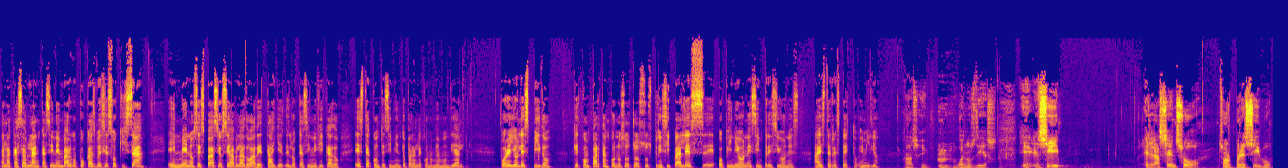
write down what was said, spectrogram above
a la Casa Blanca. Sin embargo, pocas veces o quizá en menos espacio se ha hablado a detalle de lo que ha significado este acontecimiento para la economía mundial. Por ello les pido que compartan con nosotros sus principales eh, opiniones, impresiones a este respecto. Emilio. Ah, sí. Buenos días. Eh, sí, el ascenso sorpresivo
